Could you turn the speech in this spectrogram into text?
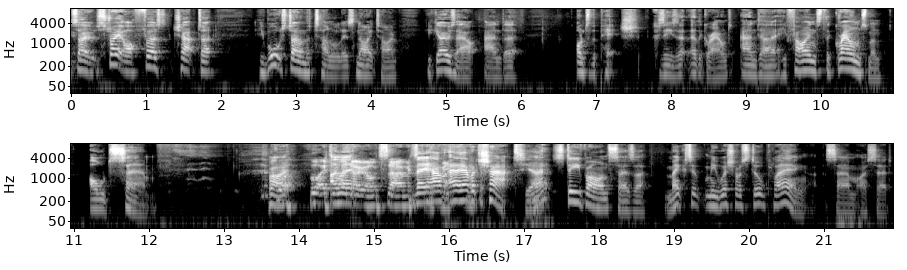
So straight off, first chapter, he walks down the tunnel. It's night time. He goes out and uh, onto the pitch because he's at, at the ground, and uh, he finds the groundsman, old Sam. Right. Why do And I they- know old Sam They have be- they have a chat. Yeah. Steve Barnes says, uh, "Makes it me wish I was still playing." Sam, I said.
